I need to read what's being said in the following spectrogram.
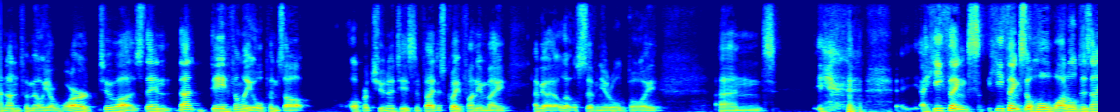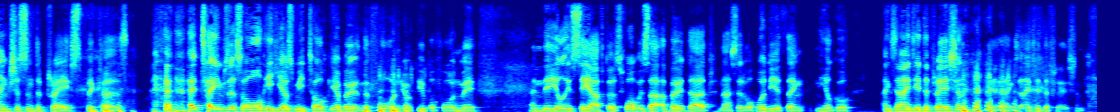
an unfamiliar word to us, then that definitely opens up opportunities. In fact, it's quite funny. My I've got a little seven-year-old boy, and he thinks he thinks the whole world is anxious and depressed because at times it's all he hears me talking about in the phone. You know, people phone me and they'll say afterwards, "What was that about, Dad?" And I said, "Well, what do you think?" And he'll go, "Anxiety, depression." yeah, anxiety, depression.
